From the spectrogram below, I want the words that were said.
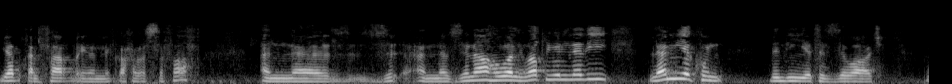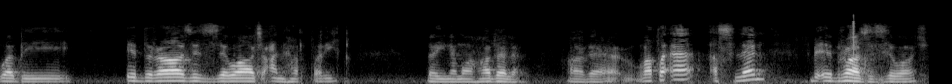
يبقى الفرق بين النكاح والسفاح أن أن الزنا هو الوطي الذي لم يكن بنية الزواج وبإبراز الزواج عن هالطريق بينما هذا لا. هذا وطأ أصلا بإبراز الزواج.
